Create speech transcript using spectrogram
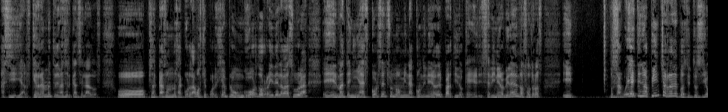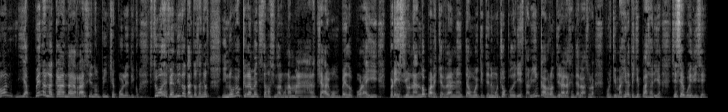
así a los que realmente deben ser cancelados. O pues acaso no nos acordamos que por ejemplo un gordo rey de la basura, eh, él mantenía scores en su nómina con dinero del partido, que ese dinero viene de nosotros y pues a güey ahí tenía una pinche red de prostitución y apenas la acaban de agarrar siendo un pinche político. Estuvo defendido tantos años y no veo que realmente estamos haciendo alguna marcha, algún pedo por ahí, presionando para que realmente a un güey que tiene mucho poder y está bien cabrón tirar a la gente de la basura. Porque imagínate qué pasaría si ese güey dice,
